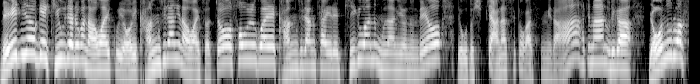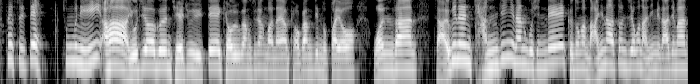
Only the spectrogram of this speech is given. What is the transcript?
네 지역의 기후 자료가 나와 있고요. 이 강수량이 나와 있었죠. 서울과의 강수량 차이를 비교하는 문항이었는데요. 이것도 쉽지 않았을 것 같습니다. 하지만 우리가 면으로 학습했을 때 충분히 아, 요 지역은 제주 일대 겨울 강수량 많아요. 격강집 높아요. 원산. 자, 여기는 장진이라는 곳인데 그동안 많이 나왔던 지역은 아닙니다. 하지만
